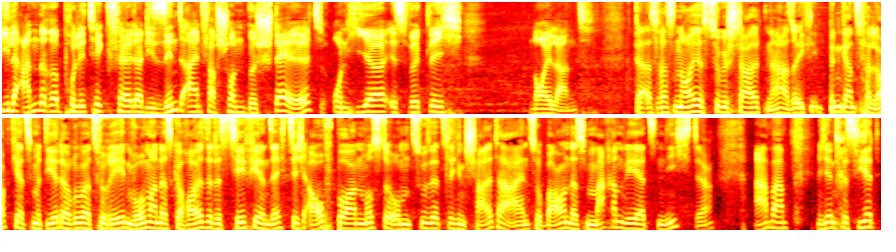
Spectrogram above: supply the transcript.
viele andere Politikfelder, die sind einfach schon bestellt und hier ist wirklich Neuland da ist was Neues zu gestalten. Ne? Also ich bin ganz verlockt jetzt mit dir darüber zu reden, wo man das Gehäuse des C64 aufbohren musste, um zusätzlichen Schalter einzubauen. Das machen wir jetzt nicht. Aber mich interessiert,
